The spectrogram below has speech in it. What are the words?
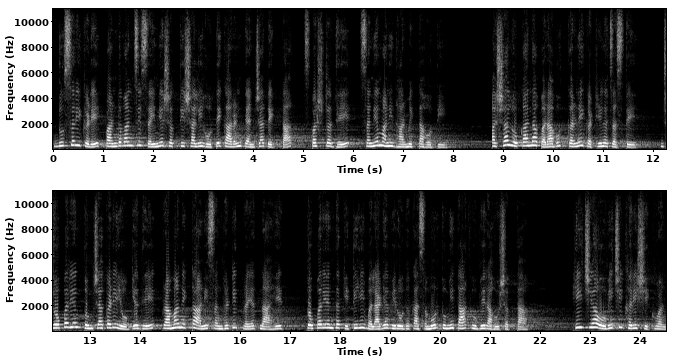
दुसरीकडे पांडवांचे सैन्य शक्तिशाली होते कारण त्यांच्यात एकता स्पष्ट ध्येय संयम आणि धार्मिकता होती. अशा लोकांना पराभूत करणे कठीणच असते. जोपर्यंत तुमच्याकडे योग्य ध्येय प्रामाणिकता आणि संघटित प्रयत्न आहेत तोपर्यंत कितीही बलाढ्य विरोधकासमोर तुम्ही ताक उभे राहू शकता. हीच या ओवीची खरी शिकवण.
